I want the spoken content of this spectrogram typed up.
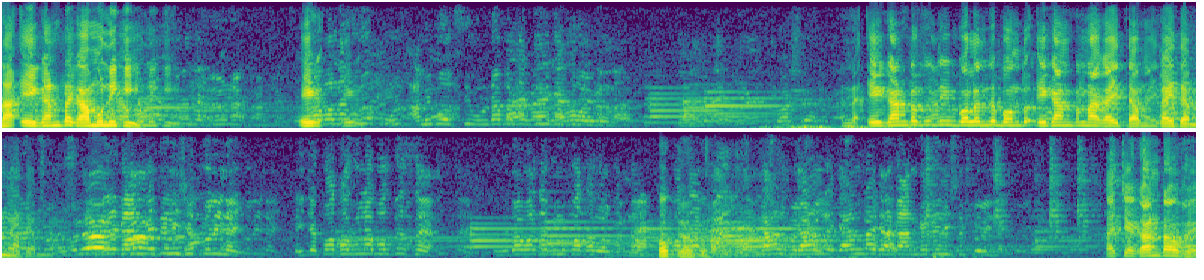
না এই গানটা গামুনি কি? এই গানটা যদি বলেন যে বন্ধ এই গানটা না গাইতাম গাইতাম না। ওকে ওকে। আচ্ছা গানটা হবে।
